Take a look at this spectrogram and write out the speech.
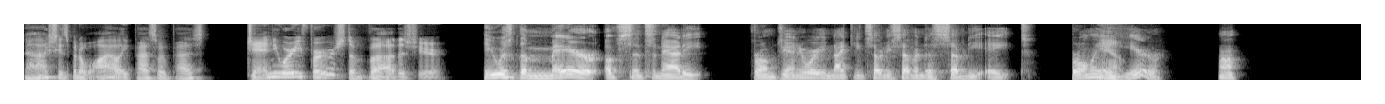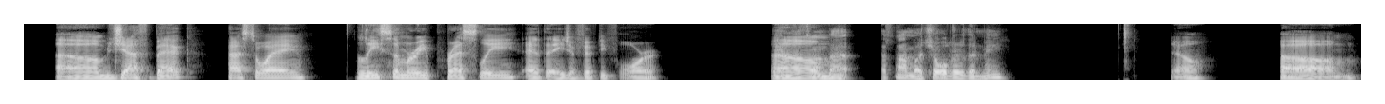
Actually, it's been a while. He passed away past January 1st of uh, this year. He was the mayor of Cincinnati from January 1977 to 78 for only Yeah. a year. Um, Jeff Beck passed away. Lisa Marie Presley at the age of 54. Man, that's, not Um, that's not much older than me. no. Um,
